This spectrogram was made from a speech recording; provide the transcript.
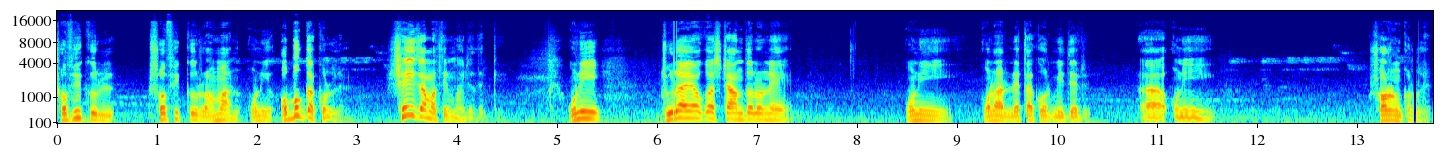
শফিকুল, শফিকুর রহমান উনি অবজ্ঞা করলেন, সেই জামাতের মহিলাদেরকে। উনি জুলাই আগস্ট আন্দোলনে উনি ওনার নেতাকর্মীদের উনি স্মরণ করলেন।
